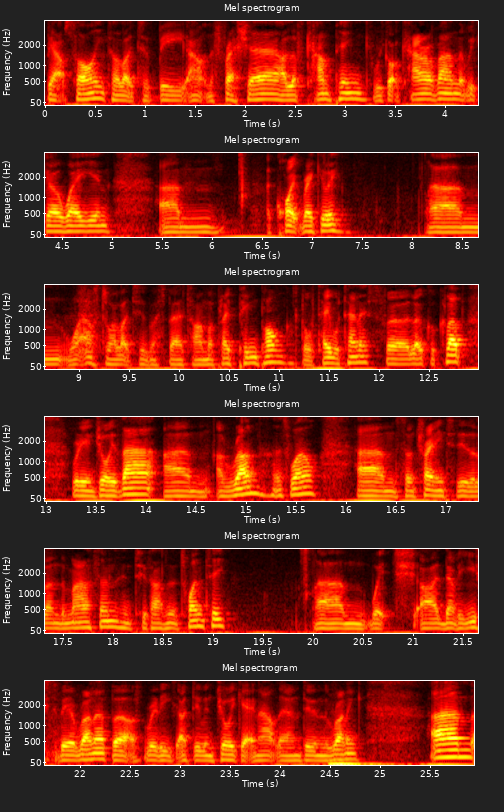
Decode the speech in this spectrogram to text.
be outside. I like to be out in the fresh air. I love camping. We've got a caravan that we go away in um, quite regularly. Um, what else do I like to do in my spare time? I play ping pong or table tennis for a local club. Really enjoy that. Um, I run as well. Um, so I'm training to do the London Marathon in 2020, um, which I never used to be a runner, but I really I do enjoy getting out there and doing the running. Um,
